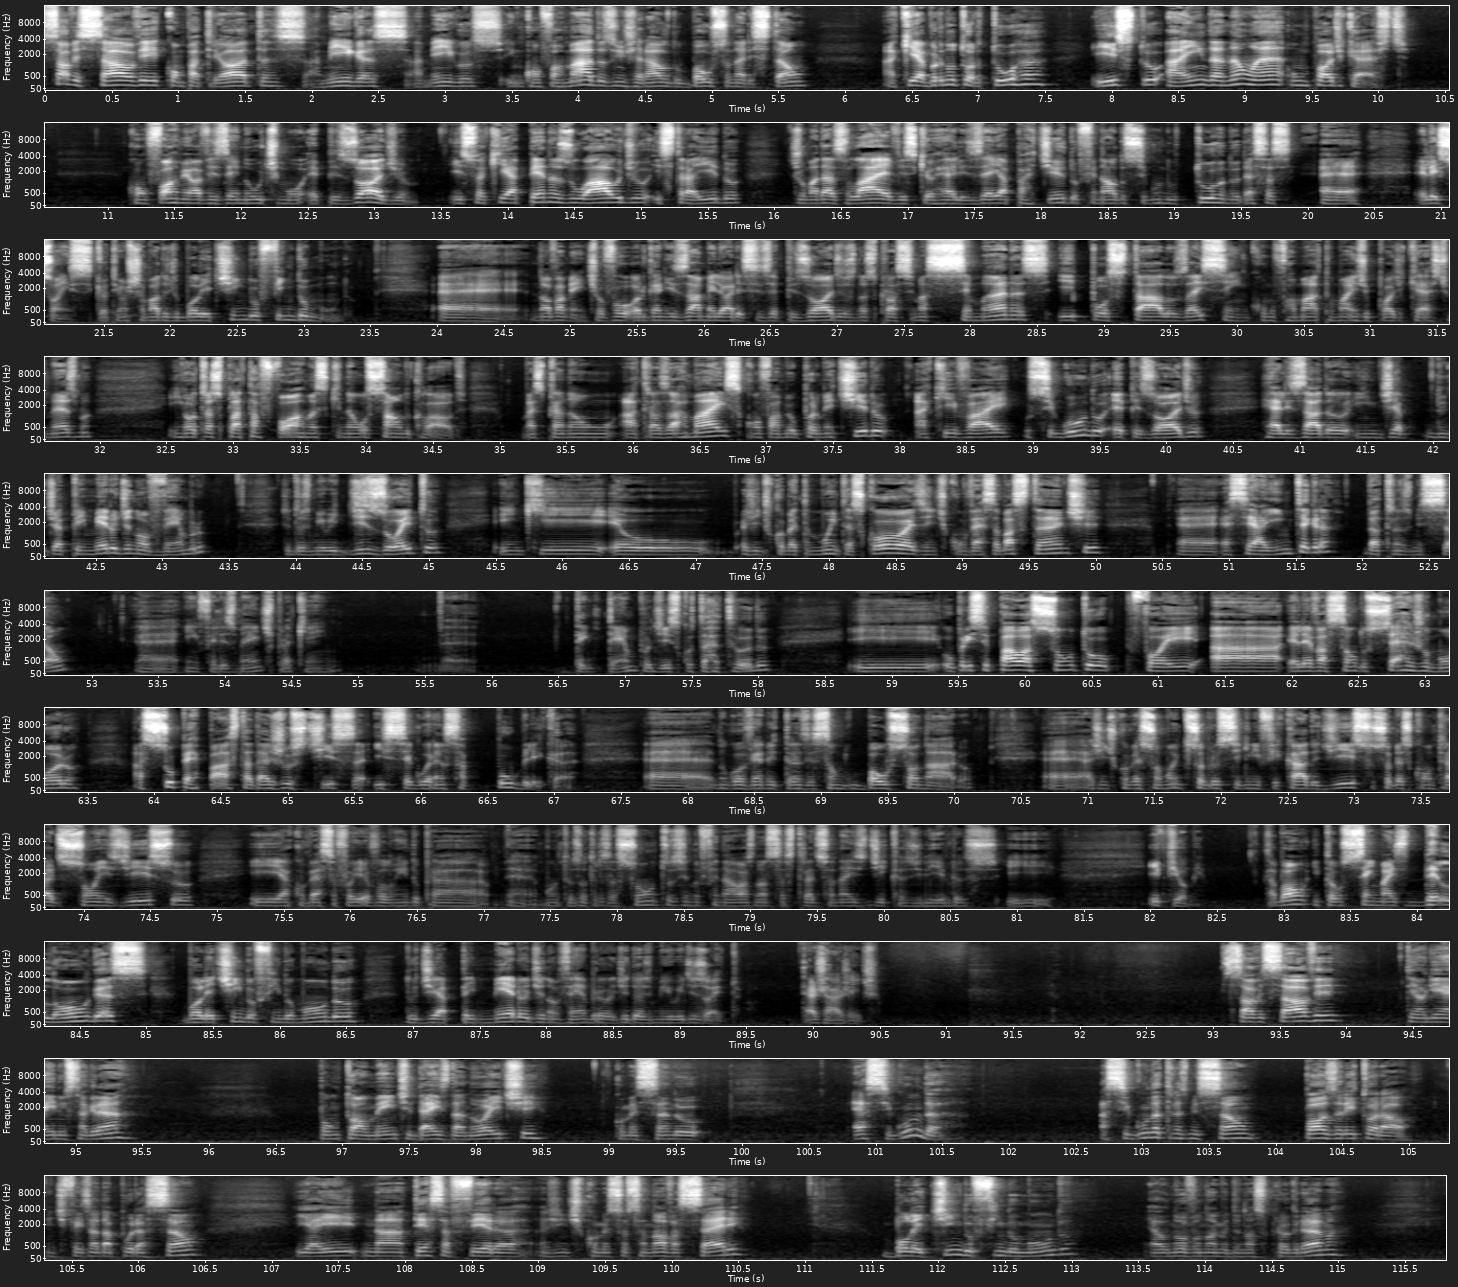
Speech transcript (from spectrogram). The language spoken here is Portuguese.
Salve, salve, compatriotas, amigas, amigos, inconformados em geral do Bolsonaristão. Aqui é Bruno Torturra e isto ainda não é um podcast. Conforme eu avisei no último episódio, isso aqui é apenas o áudio extraído de uma das lives que eu realizei a partir do final do segundo turno dessas é, eleições, que eu tenho chamado de Boletim do Fim do Mundo. É, novamente, eu vou organizar melhor esses episódios nas próximas semanas e postá-los aí sim, como formato mais de podcast mesmo, em outras plataformas que não o SoundCloud. Mas para não atrasar mais, conforme o prometido, aqui vai o segundo episódio, realizado em dia, no dia 1 de novembro de 2018, em que eu, a gente comenta muitas coisas, a gente conversa bastante. É, essa é a íntegra da transmissão é, infelizmente, para quem é, tem tempo de escutar tudo. E o principal assunto foi a elevação do Sérgio Moro à superpasta da Justiça e Segurança Pública é, no governo de transição do Bolsonaro. É, a gente conversou muito sobre o significado disso, sobre as contradições disso, e a conversa foi evoluindo para é, muitos outros assuntos, e no final as nossas tradicionais dicas de livros e, e filme tá bom? Então, sem mais delongas, boletim do fim do mundo do dia 1 de novembro de 2018. Até já, gente. Salve, salve. Tem alguém aí no Instagram? Pontualmente 10 da noite, começando é a segunda? A segunda transmissão pós-eleitoral. A gente fez a da apuração e aí na terça-feira a gente começou essa nova série Boletim do Fim do Mundo, é o novo nome do nosso programa.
